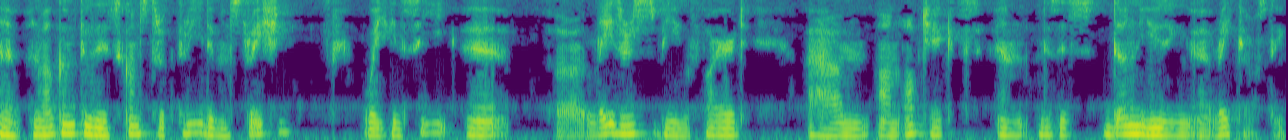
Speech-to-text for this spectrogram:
Hello and welcome to this Construct 3 demonstration where you can see uh, uh, lasers being fired um, on objects and this is done using uh, raycasting.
